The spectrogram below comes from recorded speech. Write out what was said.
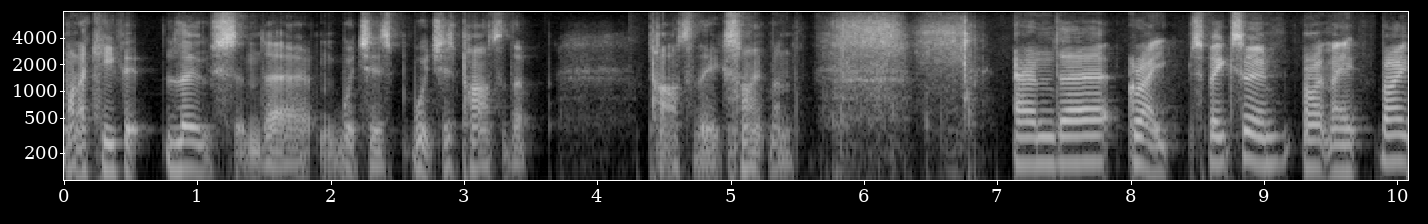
want to keep it loose, and uh, which is which is part of the part of the excitement. And uh, great. Speak soon. All right, mate. Bye.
